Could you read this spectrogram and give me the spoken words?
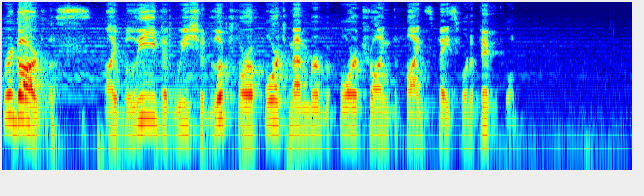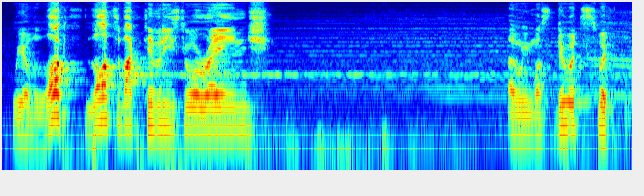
Regardless, I believe that we should look for a fourth member before trying to find space for the fifth one. We have lots, lots of activities to arrange, and we must do it swiftly.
